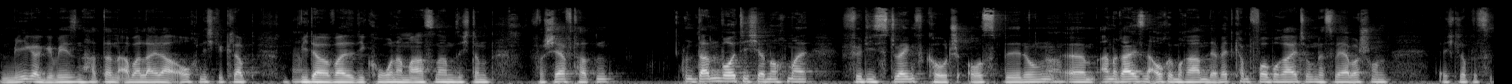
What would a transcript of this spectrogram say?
mega gewesen, hat dann aber leider auch nicht geklappt. Ja. Wieder, weil die Corona-Maßnahmen sich dann verschärft hatten. Und dann wollte ich ja nochmal für die Strength Coach Ausbildung ähm, anreisen, auch im Rahmen der Wettkampfvorbereitung. Das wäre aber schon ich glaube, das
